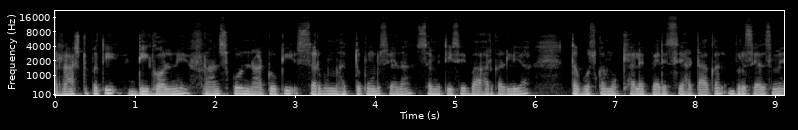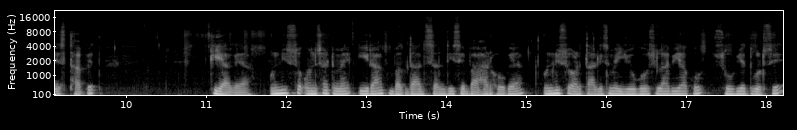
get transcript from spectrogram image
राष्ट्रपति डी गॉल ने फ्रांस को नाटो की सर्व महत्वपूर्ण सेना समिति से बाहर कर लिया। तब उसका मुख्यालय पेरिस से हटाकर ब्रुसेल्स में स्थापित किया गया। उन्नीस सौ उनसठ में इराक बगदाद संधि से बाहर हो गया। 1948 में यूगोस्लाविया को सोवियत गुट से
